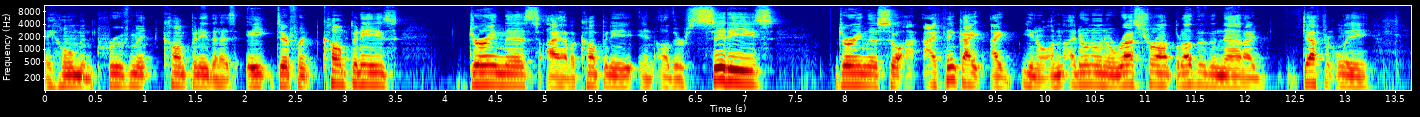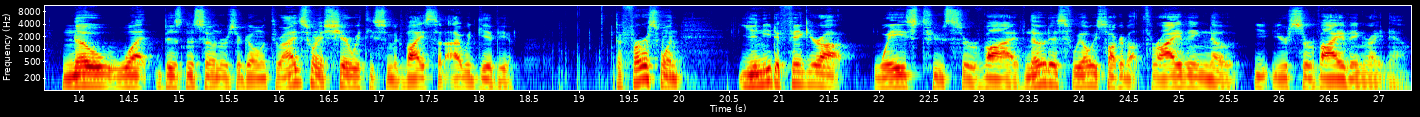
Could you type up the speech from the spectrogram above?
a home improvement company that has eight different companies during this. I have a company in other cities during this. So I, I think I, I, you know, I'm, I do not own a restaurant, but other than that, I definitely know what business owners are going through. I just want to share with you some advice that I would give you. The first one, you need to figure out ways to survive. Notice we always talk about thriving. No, you're surviving right now.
